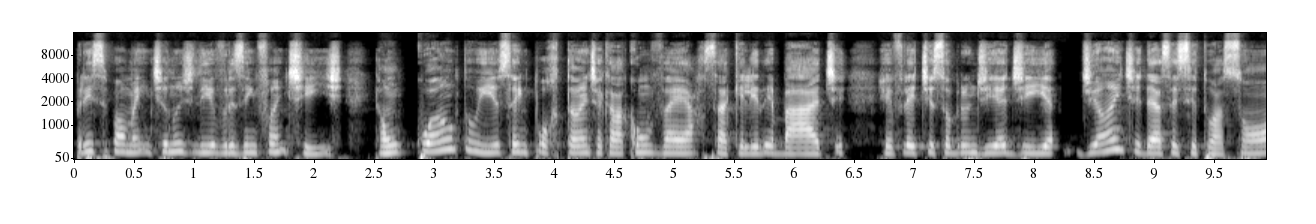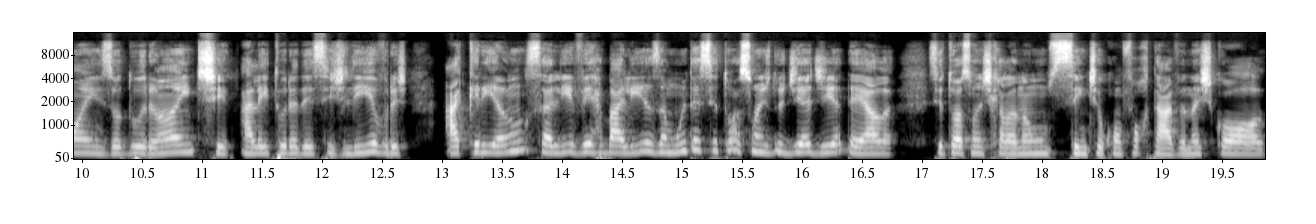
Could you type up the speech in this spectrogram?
principalmente nos livros infantis. Então, o quanto isso é importante, aquela conversa, aquele debate, refletir sobre um dia a dia. Diante dessas situações ou durante a leitura desses livros, a criança ali verbaliza muitas situações do dia a dia dela, situações que ela não se sentiu confortável na escola,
